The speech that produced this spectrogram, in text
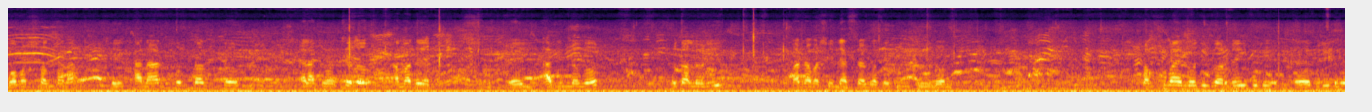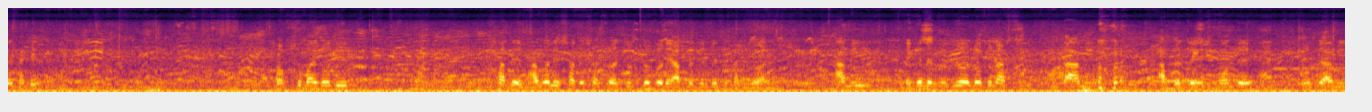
মফস্বল থানা সেই থানার প্রত্যন্ত এলাকা হচ্ছিল আমাদের এই আজিমনগর কোতালড়ি পাশাপাশি ন্যাসরাগত কিন্তু সবসময় নদী বিলীন বিলীন হয়ে থাকে, সবসময় নদীর সাথে ভাঙনের সাথে সবসময় যুদ্ধ করে আপনাদের বেঁচে থাকতে পারে আমি এখানে যদিও নতুন আসছি কিন্তু আমি আপনাদের এই সম্বন্ধে পূর্বে আমি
